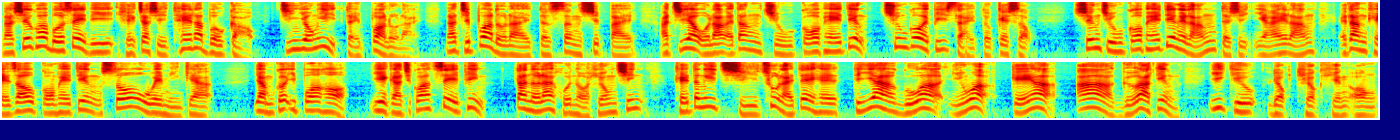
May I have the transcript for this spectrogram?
那小可无细力，或者是体力无够，真容易就会跌落来。那一跌落来，就算失败。啊，只要有人会当上高坡顶唱歌的比赛，就结束。先上高坡顶的人，就是赢的人，会当摕走高坡顶所有的物件。也毋过一般吼，伊会甲一寡祭品，等落来分互乡亲，摕等于饲厝内底的猪啊、牛啊、羊啊、鸡啊、鸭啊、鹅啊等，以求陆续兴旺。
